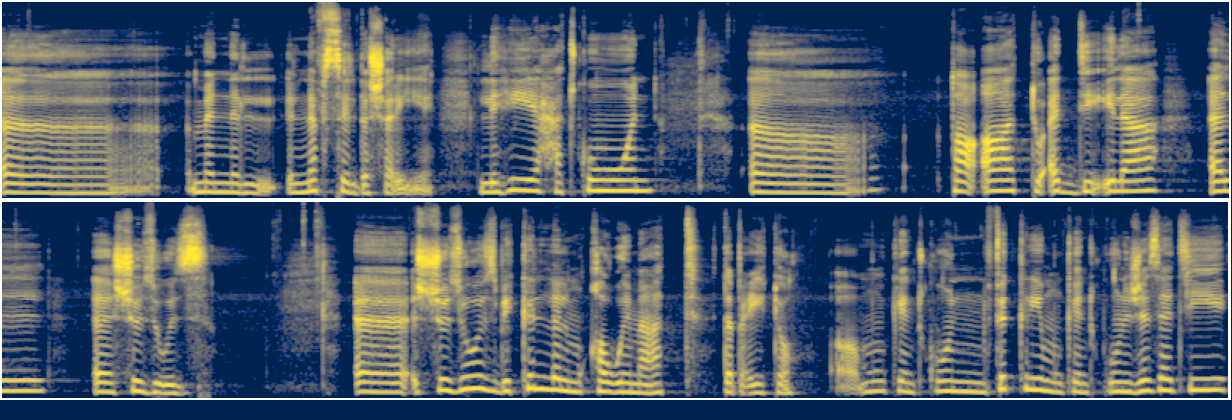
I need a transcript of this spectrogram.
آه من النفس البشرية اللي هي حتكون آه طاقات تؤدي إلى الشذوذ. الشذوذ بكل المقومات تبعيته. ممكن تكون فكري ممكن تكون جسدي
